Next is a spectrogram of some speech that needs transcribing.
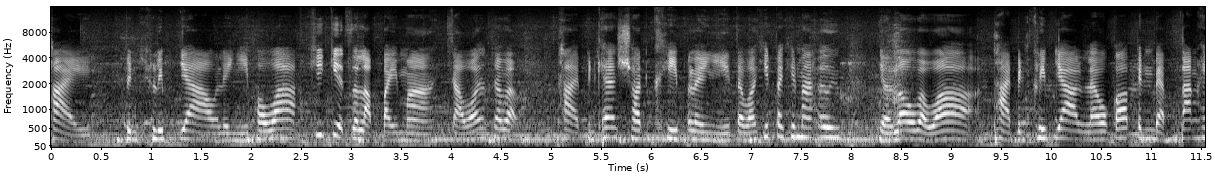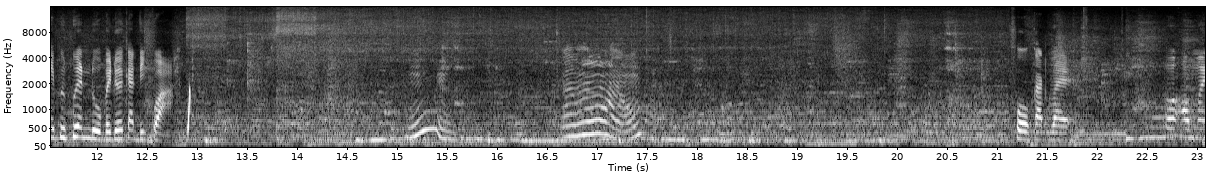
ถ่ายเป็นคลิปยาวอะไรอย่างนี้ เพราะว่าขี้เกียจสลับไปมากะว่าจะแบบถ่ายเป็นแค่ช็อตคลิปอะไรอย่างนี้ แต่ว่าคิดไปคิดมาเออเดี๋ยวเราแบบว่าถ่ายเป็นคลิปยาวแล้วก็เป็นแบบตั้งให้เพื่อนๆดูไปด้วยกันดีกว่า กัสไว้ พอเอาไม้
